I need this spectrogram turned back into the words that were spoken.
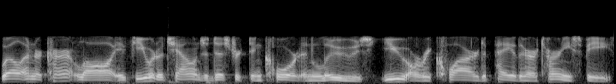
Well, under current law, if you were to challenge a district in court and lose, you are required to pay their attorney's fees.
